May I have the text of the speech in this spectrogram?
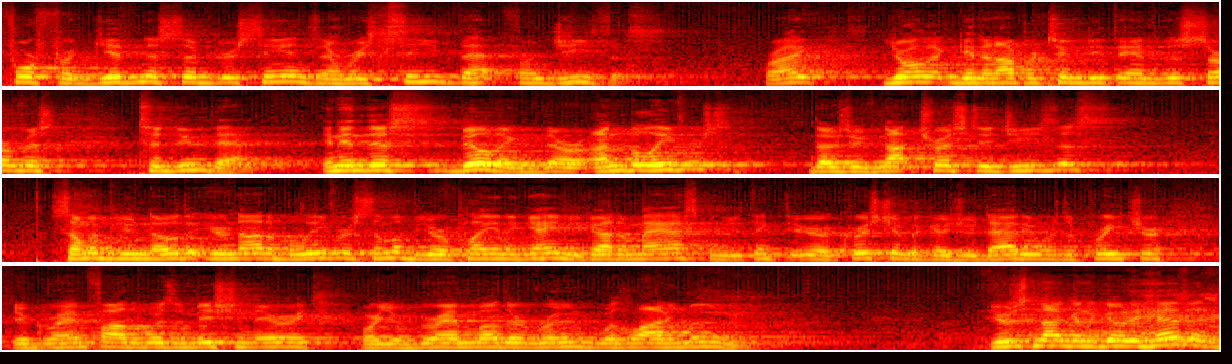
for forgiveness of your sins and received that from Jesus, right? You'll get an opportunity at the end of this service to do that. And in this building, there are unbelievers, those who've not trusted Jesus. Some of you know that you're not a believer. Some of you are playing a game. You got a mask and you think that you're a Christian because your daddy was a preacher, your grandfather was a missionary, or your grandmother roomed with Lottie Moon. You're just not going to go to heaven.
